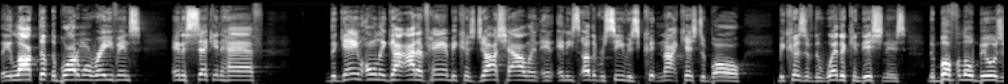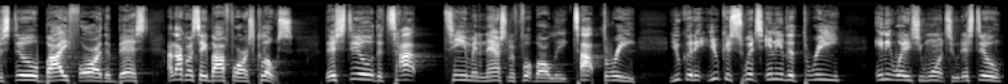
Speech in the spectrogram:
They locked up the Baltimore Ravens in the second half. The game only got out of hand because Josh Allen and, and these other receivers could not catch the ball because of the weather conditions. The Buffalo Bills are still by far the best. I'm not going to say by far it's close. They're still the top team in the National Football League, top three. You could you could switch any of the three any way that you want to. They're still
